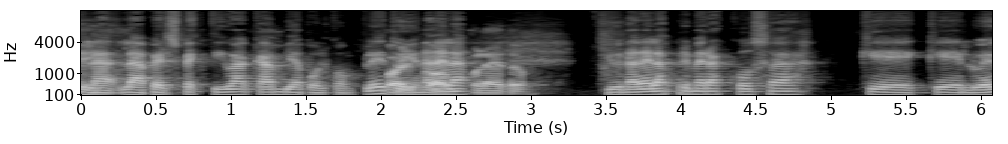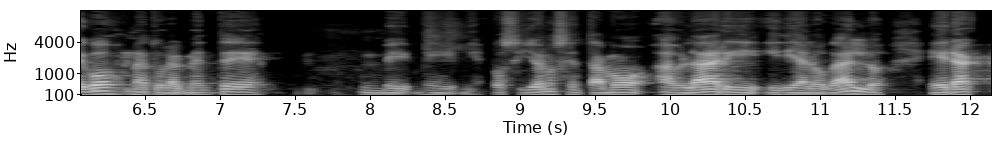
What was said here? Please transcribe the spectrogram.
la, perspectiva cambia por completo. y, una De las, y una de las primeras cosas que, que luego, naturalmente, mi, mi, esposo y yo nos sentamos a hablar y, dialogarlo, era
